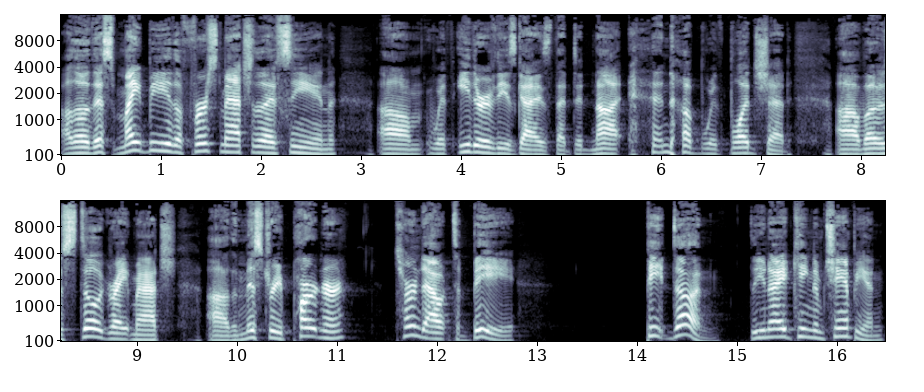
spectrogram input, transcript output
Although this might be the first match that I've seen um, with either of these guys that did not end up with bloodshed. Uh, but it was still a great match. Uh, the mystery partner turned out to be Pete Dunne, the United Kingdom champion,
